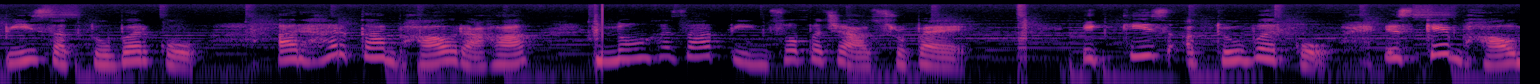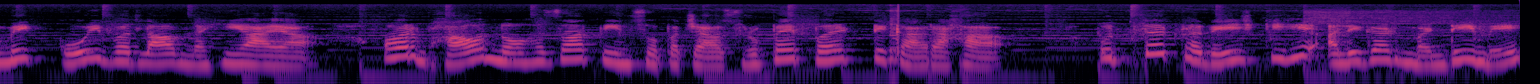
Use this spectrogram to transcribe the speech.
20 अक्टूबर को अरहर का भाव रहा नौ हज़ार तीन सौ पचास रूपए। इक्कीस अक्टूबर को इसके भाव में कोई बदलाव नहीं आया और भाव नौ हज़ार तीन सौ पचास रूपए पर टिका रहा। उत्तर प्रदेश की ही अलीगढ़ मंडी में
